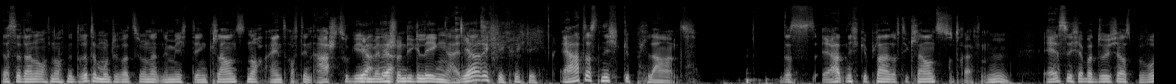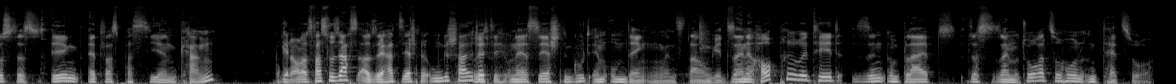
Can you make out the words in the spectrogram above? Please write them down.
Dass er dann auch noch eine dritte Motivation hat, nämlich den Clowns noch eins auf den Arsch zu geben, Ja, wenn ja. er schon die Gelegenheit Ja, hat. richtig, richtig. Er hat das nicht geplant. Das, er hat nicht geplant, auf die Clowns zu treffen. Mhm. Er ist sich aber durchaus bewusst, dass irgendetwas passieren kann. Genau das, was du sagst. Also er hat sehr schnell umgeschaltet. Richtig. Und er ist sehr schnell gut im Umdenken, wenn es darum geht. Seine Hauptpriorität sind und bleibt, das sein Motorrad zu holen und Tetsuo.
